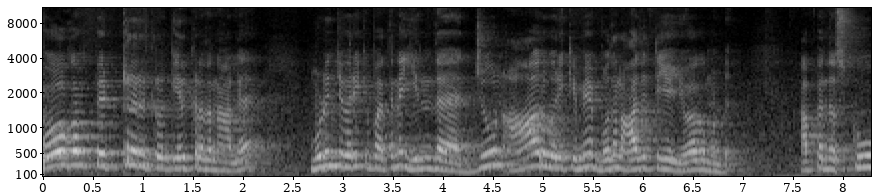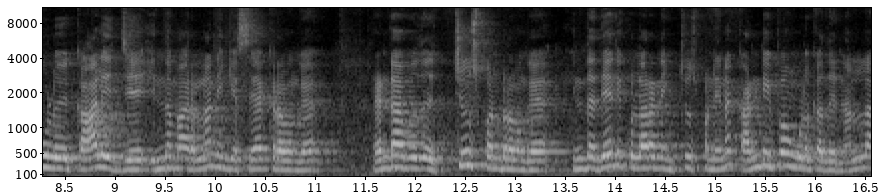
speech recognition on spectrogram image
யோகம் பெற்று இருக்கிற இருக்கிறதுனால முடிஞ்ச வரைக்கும் பார்த்தீங்கன்னா இந்த ஜூன் ஆறு வரைக்குமே புதன் ஆதித்ய யோகம் உண்டு. அப்போ இந்த ஸ்கூலு காலேஜு இந்த மாதிரிலாம் நீங்கள் சேர்க்குறவங்க ரெண்டாவது சூஸ் பண்ணுறவங்க இந்த தேதிக்குள்ளார நீங்கள் சூஸ் பண்ணீங்கன்னா கண்டிப்பாக உங்களுக்கு அது நல்ல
